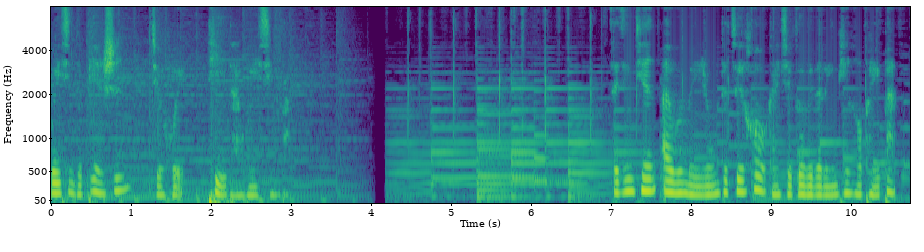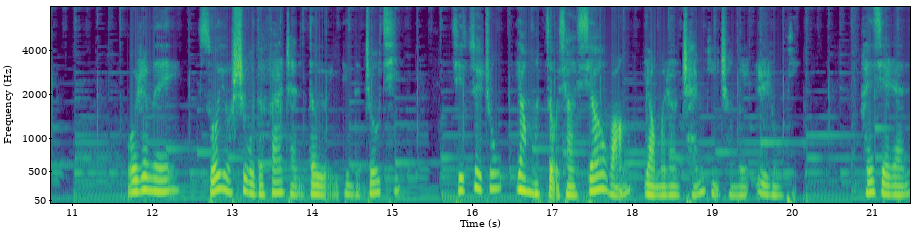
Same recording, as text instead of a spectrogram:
微信的变身就会。替代微信吧。在今天爱问美容的最后，感谢各位的聆听和陪伴。我认为所有事物的发展都有一定的周期，其最终要么走向消亡，要么让产品成为日用品。很显然，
